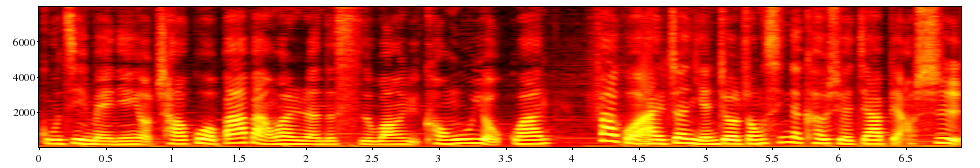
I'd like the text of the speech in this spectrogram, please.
估计每年有超过八百万人的死亡与空污有关。法国癌症研究中心的科学家表示，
